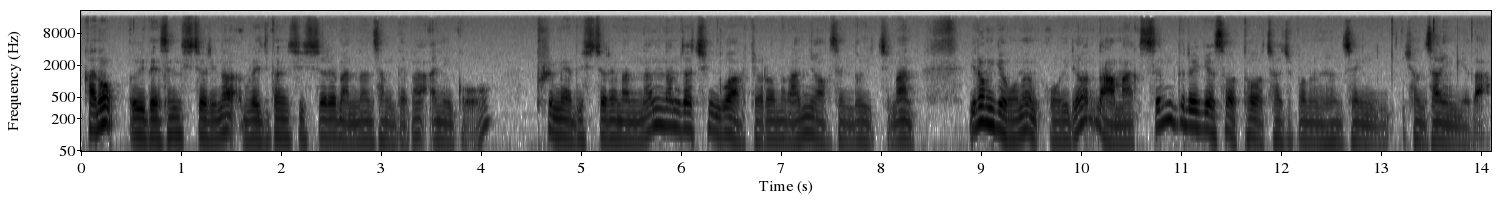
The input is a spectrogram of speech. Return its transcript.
간혹 의대생 시절이나 residency 시절에 만난 상대가 아니고 pre-med 시절에 만난 남자친구와 결혼을 한 여학생도 있지만 이런 경우는 오히려 남학생들에게서 더 자주 보는 현상 입니다.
